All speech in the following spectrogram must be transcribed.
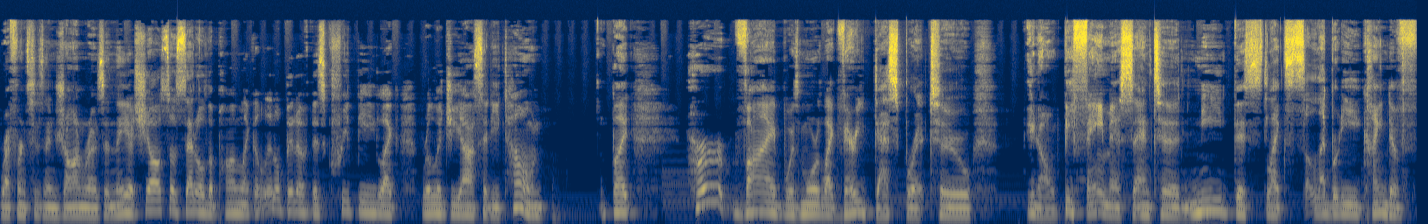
references and genres, and they she also settled upon like a little bit of this creepy like religiosity tone, but her vibe was more like very desperate to you know, be famous and to need this like celebrity kind of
